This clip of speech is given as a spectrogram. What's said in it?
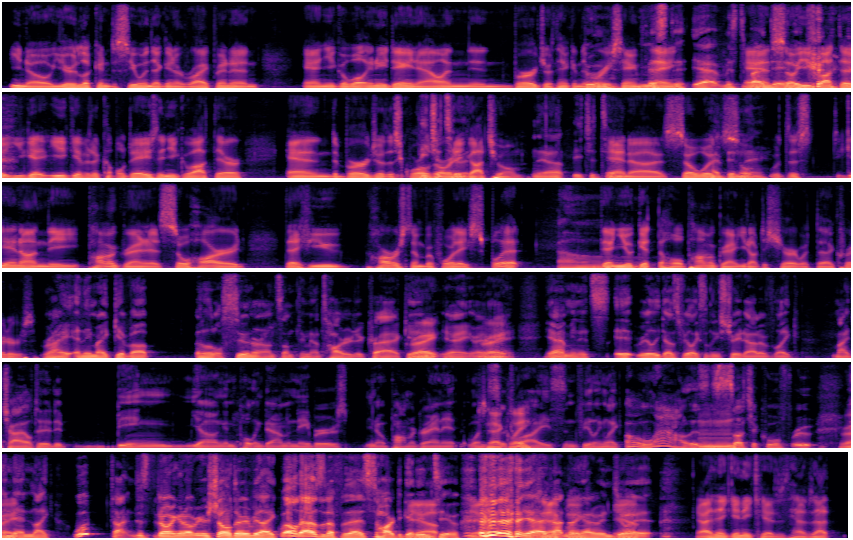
you know you're looking to see when they're going to ripen, and and you go, well, any day now, and, and birds are thinking the very same thing. it. Yeah, missed it and so you got the you get you give it a couple days, and you go out there, and the birds or the squirrels you to already got to them. yeah, beat you too. And uh, so with so with this again on the pomegranate, it's so hard that if you harvest them before they split, oh, then you'll get the whole pomegranate. You don't have to share it with the critters. right, and they might give up a little sooner on something that's harder to crack. and- Right, right, right, right. right. Yeah, I mean, it's it really does feel like something straight out of like my childhood, being young and pulling down a neighbor's you know pomegranate once Exactly. or twice, and feeling like, oh wow, this is mm-hmm. such a cool fruit. Right. And then like whoop, time, just throwing it over your shoulder and be like, well, that was enough of that. It's hard to get Yep, into. yep, yeah, not knowing how to enjoy Yep. it. I think any kid has that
